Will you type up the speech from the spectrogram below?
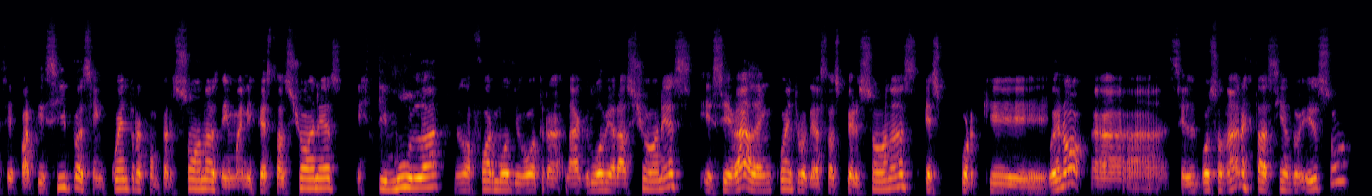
se participa, se encuentra con personas de manifestaciones, estimula de una forma de otra las aglomeraciones y se va al encuentro de estas personas, es porque, bueno, uh, si el Bolsonaro está haciendo eso,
